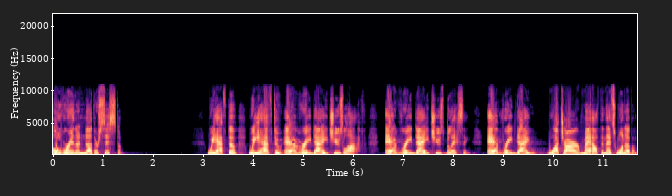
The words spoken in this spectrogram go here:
over in another system. We have to, we have to every day choose life. Every day choose blessing. Every day watch our mouth, and that's one of them.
